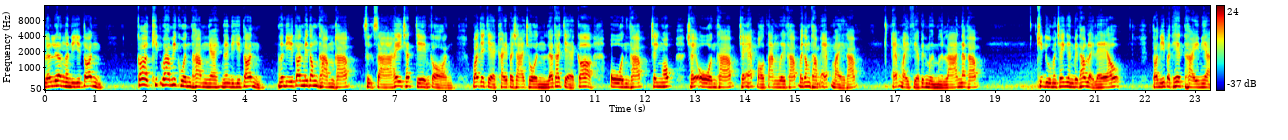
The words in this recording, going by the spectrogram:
แล้วเรื่องเงินดิจิตอลก็คิดว่าไม่ควรทำไงเงินดิจิตอลเงินดิจิตอลไม่ต้องทำครับ ศึกษาให้ชัดเจนก่อน ว่าจะแจกใครประชาชน แล้วถ้าแจกก็โอนครับ ใช้งบ ใช้โอนครับ ใช้แอปเป๋าตังค์เลยครับ ไม่ต้องทำแอปใหม่ครับ แอปใหม่เสียเป็นหมื่นหมื่นล้านนะครับ คิดดูมันใช้เงินไปเท่าไหร่แล้ว ตอนนี้ประเทศไทยเนี่ย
